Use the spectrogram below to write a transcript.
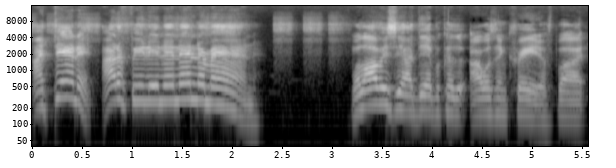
I did it! I defeated an Enderman! Well, obviously I did because I wasn't creative, but...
